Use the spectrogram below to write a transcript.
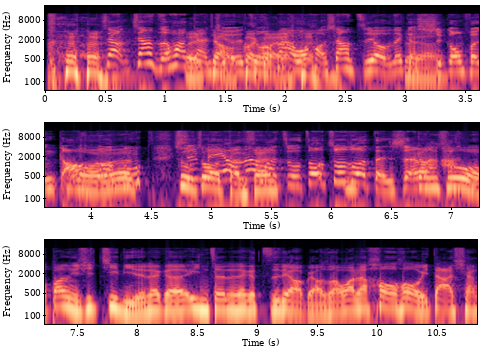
这样这样子的话，感觉怎么办？我好像只有那个十公分高，啊、著作等身，著作著作等身。当初我帮你去寄你的那个应征的那个资料表，说哇，那厚厚一大箱。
